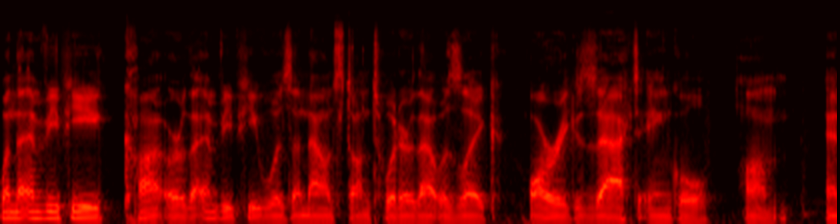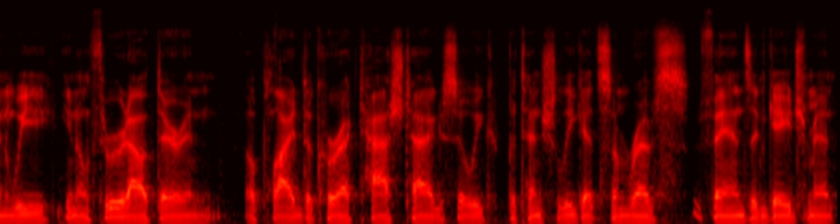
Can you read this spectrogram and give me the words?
when the MVP con- or the MVP was announced on Twitter, that was like our exact angle. Um, and we you know threw it out there and applied the correct hashtag so we could potentially get some Revs fans engagement.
